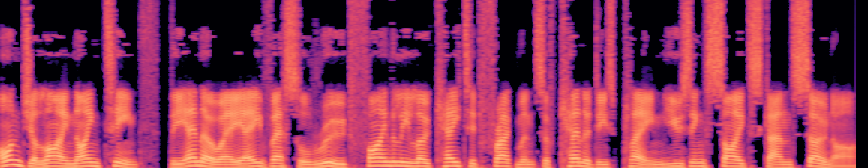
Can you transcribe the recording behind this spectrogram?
On July 19, the NOAA vessel Rude finally located fragments of Kennedy's plane using side-scan sonar.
